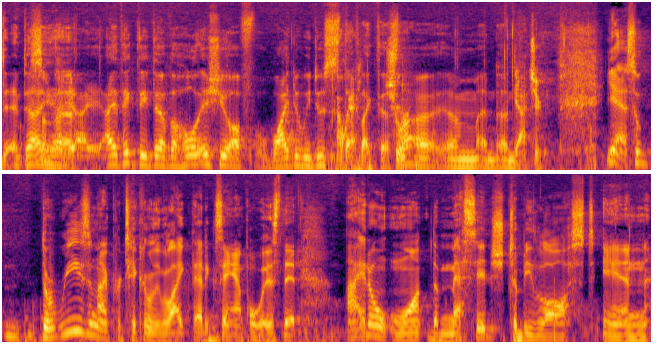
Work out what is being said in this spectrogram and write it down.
some I, I, think the, the, the whole issue of why do we do stuff okay. like this? Sure. Huh? Um, and, and Got you. Yeah. So the reason I particularly like that example is that I don't want the message to be lost in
